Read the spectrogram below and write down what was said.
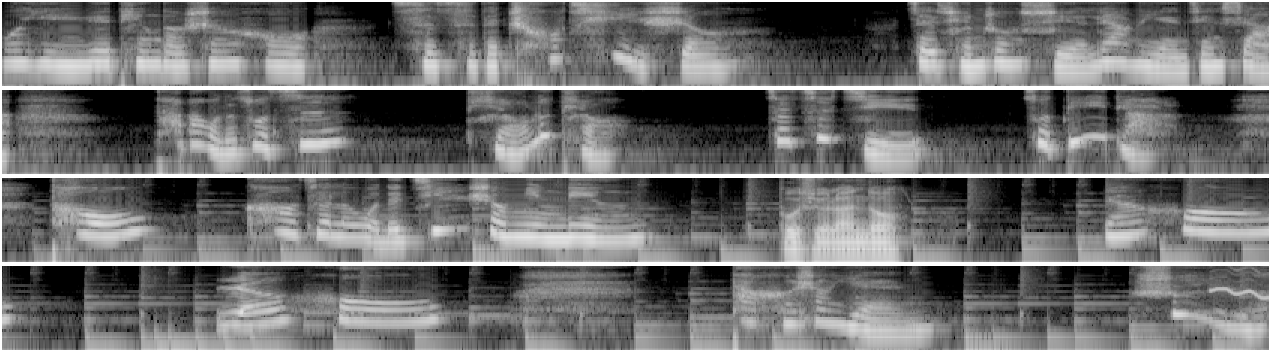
我隐约听到身后呲呲的抽泣声。在群众雪亮的眼睛下，他把我的坐姿调了调，在自己坐低点儿，头靠在了我的肩上，命令：“不许乱动。”然后，然后，他合上眼睡了。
